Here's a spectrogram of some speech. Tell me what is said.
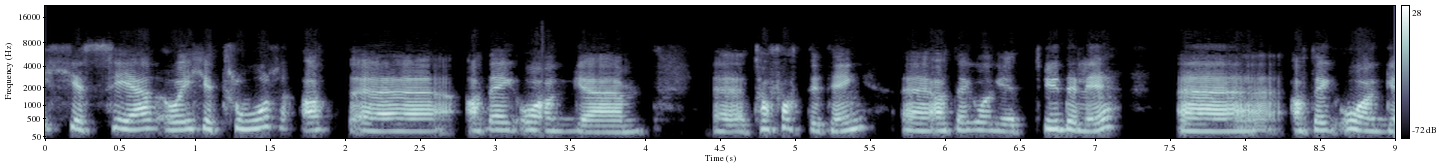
ikke ser og ikke tror at, at jeg òg tar fatt i ting. at jeg òg er tydelig. At jeg òg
